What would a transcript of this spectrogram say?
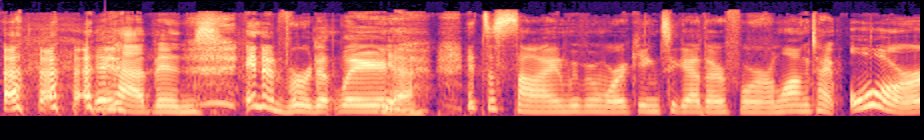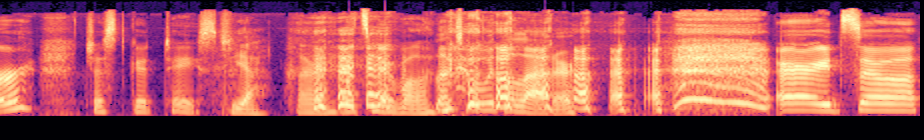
it happens. Inadvertently. Yeah. It's a sign we've been working together for a long time or just good taste. Yeah. All right, let's move on. Let's go with the latter. All right. So,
